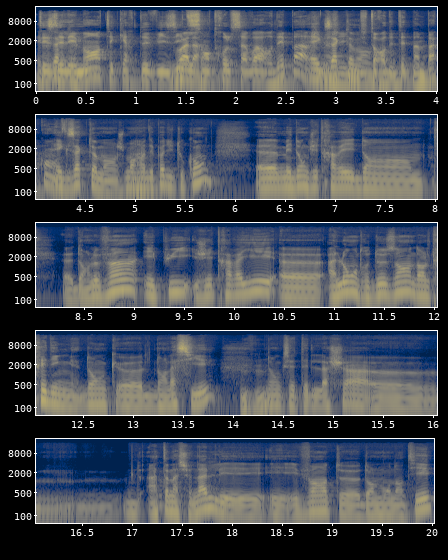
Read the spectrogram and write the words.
tes Exactement. éléments, tes cartes de visite Voilà. sans trop le savoir au départ. Exactement. Tu t'en rendais peut-être même pas compte. Exactement, je m'en Ouais. rendais pas du tout compte. Euh, mais donc j'ai travaillé dans, euh, dans le vin et puis j'ai travaillé euh, à Londres deux ans dans le trading, donc dans l'acier. Mhm. Donc c'était de l'achat international et, et- et vente dans le monde entier.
